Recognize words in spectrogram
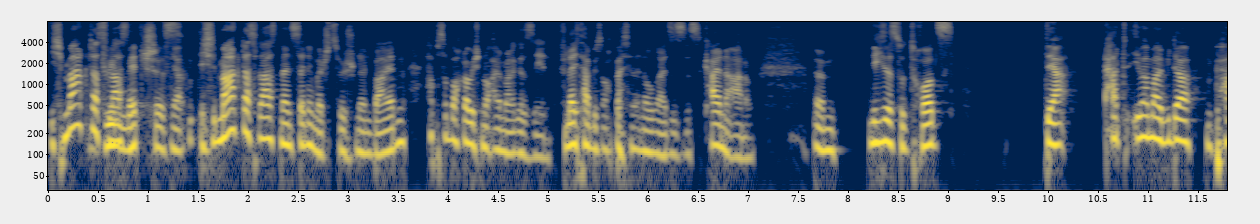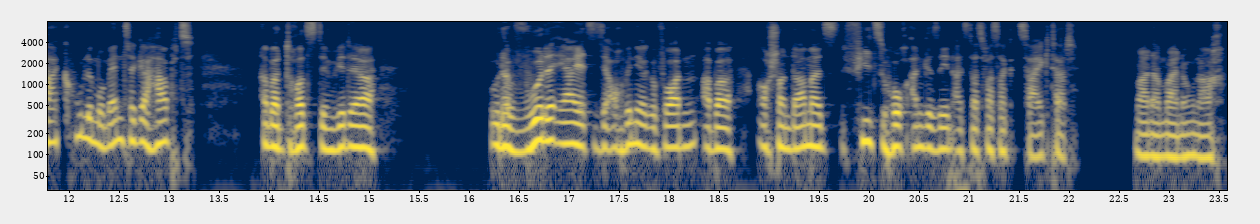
Ich mag das Dream Last Matches. ja, ich mag das Last Man Standing Match zwischen den beiden, hab's aber auch, glaube ich, nur einmal gesehen. Vielleicht habe ich es auch besser in Erinnerung, als es ist. Keine Ahnung. Ähm, nichtsdestotrotz, der hat immer mal wieder ein paar coole Momente gehabt, aber trotzdem wird er oder wurde er, jetzt ist ja auch weniger geworden, aber auch schon damals viel zu hoch angesehen als das, was er gezeigt hat. Meiner Meinung nach.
